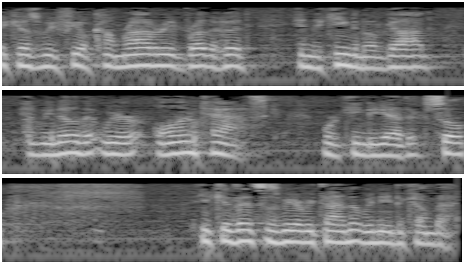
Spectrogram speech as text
because we feel camaraderie, brotherhood in the kingdom of God, and we know that we're on task working together. So he convinces me every time that we need to come back.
